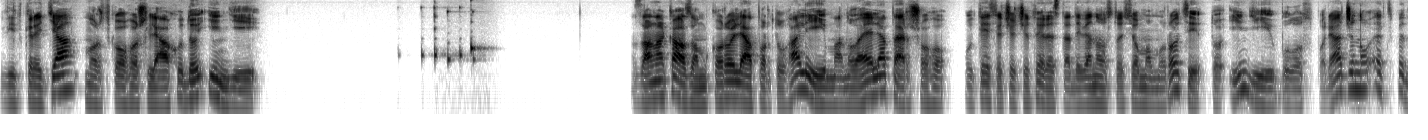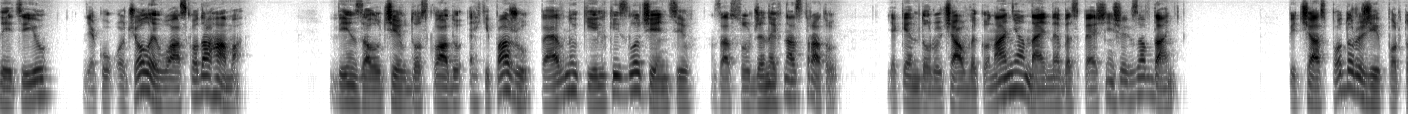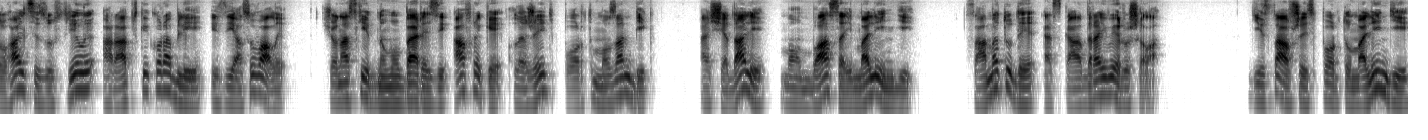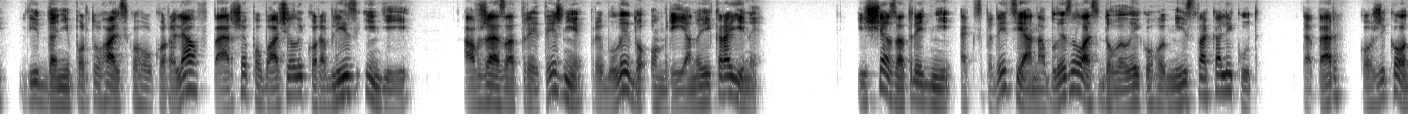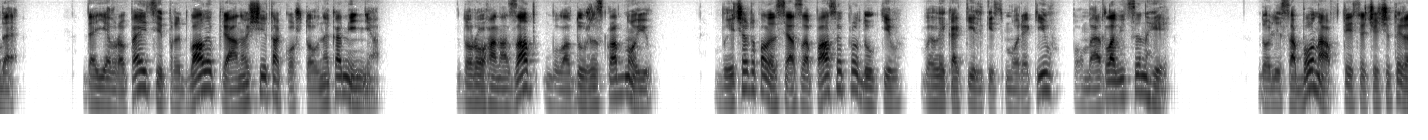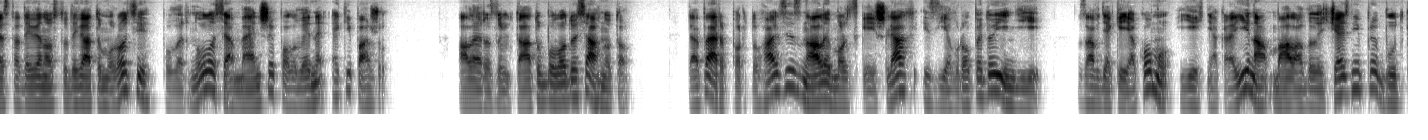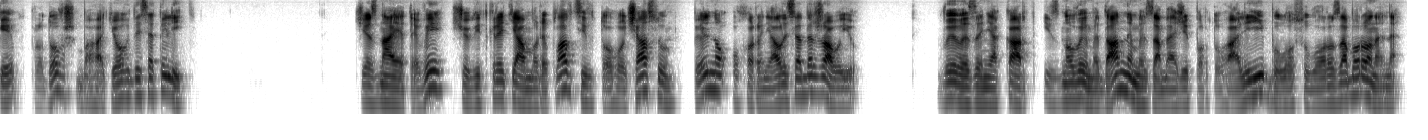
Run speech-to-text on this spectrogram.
Відкриття морського шляху до Індії. За наказом короля Португалії Мануеля І у 1497 році до Індії було споряджено експедицію, яку очолив Васко да Гама. Він залучив до складу екіпажу певну кількість злочинців, засуджених на страту, яким доручав виконання найнебезпечніших завдань. Під час подорожі португальці зустріли арабські кораблі і з'ясували, що на східному березі Африки лежить порт Мозамбік, а ще далі Момбаса і Малінді. Саме туди ескадра й вирушила. Діставшись порту Малінді, піддані португальського короля вперше побачили кораблі з Індії, а вже за три тижні прибули до омріяної країни. І ще за три дні експедиція наблизилась до великого міста Калікут, тепер Кожікоде де європейці придбали прянощі та коштовне каміння. Дорога назад була дуже складною. Вичерпалися запаси продуктів, велика кількість моряків померла від синги. До Лісабона в 1499 році повернулося менше половини екіпажу. Але результату було досягнуто. Тепер португальці знали морський шлях із Європи до Індії, завдяки якому їхня країна мала величезні прибутки впродовж багатьох десятиліть. Чи знаєте ви, що відкриття мореплавців того часу пильно охоронялися державою? Вивезення карт із новими даними за межі Португалії було суворо заборонене.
